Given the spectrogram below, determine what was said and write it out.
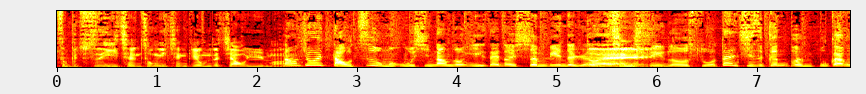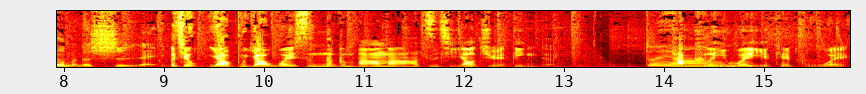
这不就是以前从以前给我们的教育吗？然后就会导致我们无形当中也在对身边的人情绪勒索，但其实根本不关我们的事哎、欸。而且要不要喂是那个妈妈她自己要决定的，对啊，他可以喂也可以不喂，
